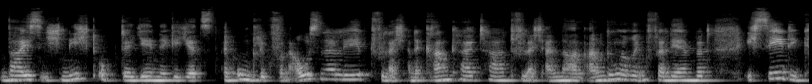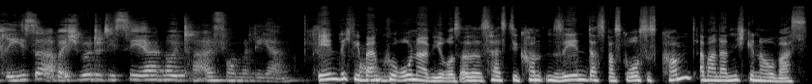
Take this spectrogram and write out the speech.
weiß ich nicht, ob derjenige jetzt ein Unglück von außen erlebt, vielleicht eine Krankheit hat, vielleicht einen nahen Angehörigen verlieren wird. Ich sehe die Krise, aber ich würde die sehr neutral formulieren. Ähnlich wie beim Coronavirus. Also das heißt, Sie konnten sehen, dass was Großes kommt, aber dann nicht genau was.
